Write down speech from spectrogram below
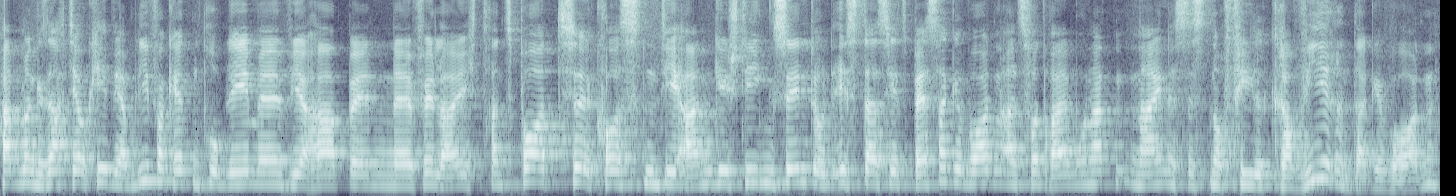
hat man gesagt, ja okay, wir haben Lieferkettenprobleme, wir haben äh, vielleicht Transportkosten, die angestiegen sind und ist das jetzt besser geworden als vor drei Monaten? Nein, es ist noch viel gravierender geworden.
